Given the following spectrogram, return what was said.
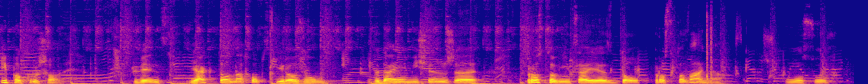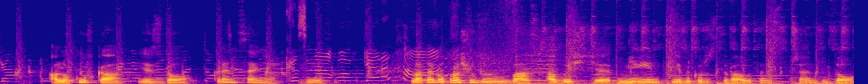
i pokruszone. Więc jak to na chłopski rozum, wydaje mi się, że prostownica jest do prostowania włosów, a lokówka jest do kręcenia włosów. Dlatego prosiłbym Was, abyście umiejętnie wykorzystywały ten sprzęt do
